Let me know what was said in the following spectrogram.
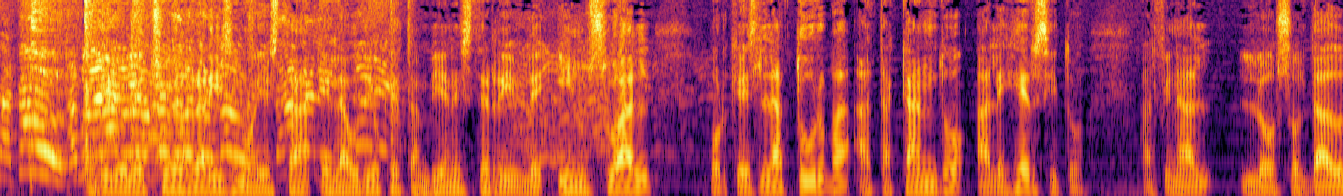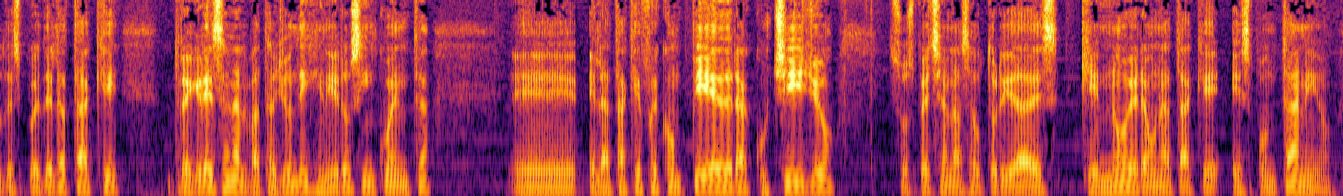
Digo, el hecho es rarísimo. Ahí está el audio que también es terrible, inusual, porque es la turba atacando al ejército. Al final, los soldados, después del ataque, regresan al batallón de ingenieros 50. Eh, el ataque fue con piedra, cuchillo. Sospechan las autoridades que no era un ataque espontáneo.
